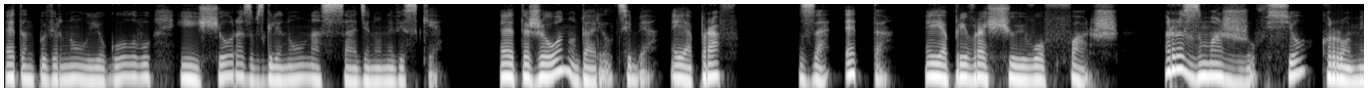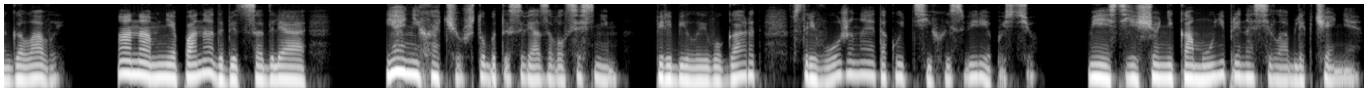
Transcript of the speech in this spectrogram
Этон повернул ее голову и еще раз взглянул на ссадину на виске. Это же он ударил тебя, я прав. За это я превращу его в фарш, размажу все, кроме головы. Она мне понадобится для... Я не хочу, чтобы ты связывался с ним, перебила его Гаррет, встревоженная такой тихой свирепостью. Месть еще никому не приносила облегчения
